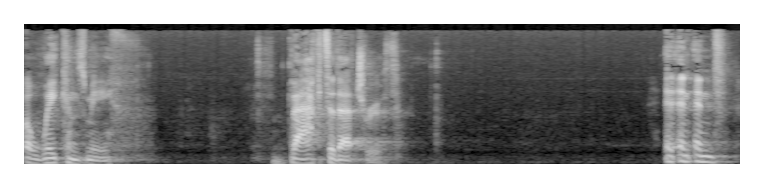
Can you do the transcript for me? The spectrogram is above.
awakens me back to that truth. And, and, and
